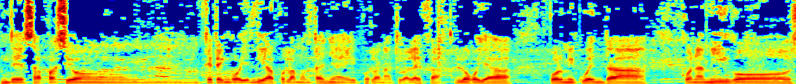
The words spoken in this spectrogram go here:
de, esa pasión que tengo hoy en día por la montaña y por la naturaleza. Luego ya por mi cuenta, con amigos,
